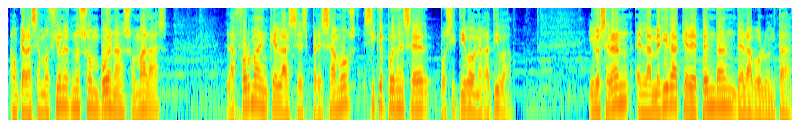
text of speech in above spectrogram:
aunque las emociones no son buenas o malas, la forma en que las expresamos sí que pueden ser positiva o negativa, y lo serán en la medida que dependan de la voluntad.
